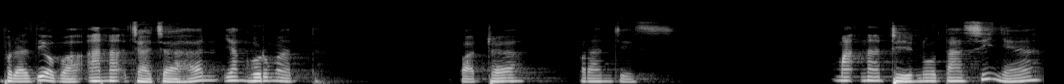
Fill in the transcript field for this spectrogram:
berarti apa? Anak jajahan yang hormat pada Perancis. Makna denotasinya,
